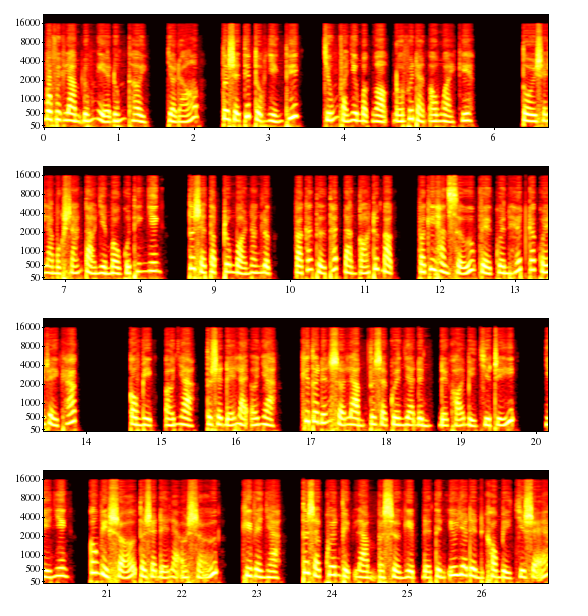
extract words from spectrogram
một việc làm đúng nghĩa đúng thời. Do đó, tôi sẽ tiếp tục diễn thuyết, chúng phải như mật ngọt đối với đàn ông ngoài kia. Tôi sẽ là một sáng tạo nhiệm màu của thiên nhiên, tôi sẽ tập trung mọi năng lực và các thử thách đang có trước mặt và khi hành xử về quên hết các quấy rầy khác. Công việc ở nhà tôi sẽ để lại ở nhà, khi tôi đến sở làm tôi sẽ quên gia đình để khỏi bị chia trí. Dĩ nhiên, công việc sở tôi sẽ để lại ở sở, khi về nhà tôi sẽ quên việc làm và sự nghiệp để tình yêu gia đình không bị chia sẻ.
